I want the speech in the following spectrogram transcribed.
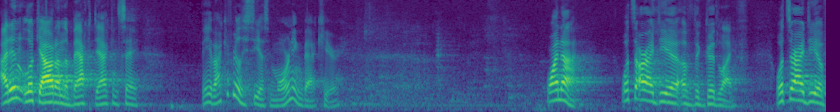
I didn't look out on the back deck and say, Babe, I could really see us mourning back here. Why not? What's our idea of the good life? What's our idea of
